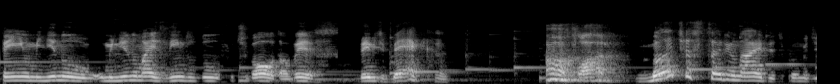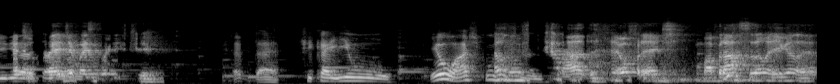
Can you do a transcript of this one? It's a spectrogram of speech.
tem o menino, o menino mais lindo do futebol, talvez, David Beckham. Oh, claro. Manchester United, como diria. é mais ele. É, é, fica aí o. Eu acho que o. Não, não fica nada. É o Fred. Um abração aí, galera.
